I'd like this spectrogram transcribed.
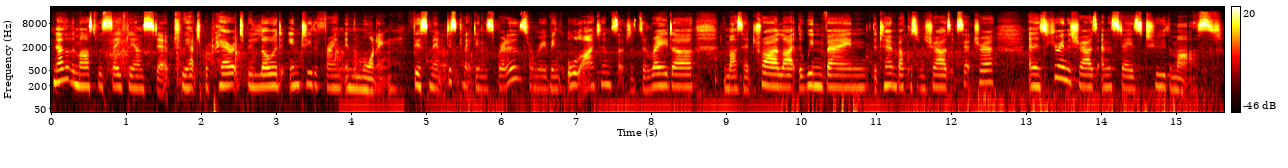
Now that the mast was safely unstepped, we had to prepare it to be lowered into the frame in the morning. This meant disconnecting the spreaders, removing all items such as the radar, the masthead light, the wind vane, the turnbuckles from the shrouds, etc., and then securing the shrouds and the stays to the mast.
